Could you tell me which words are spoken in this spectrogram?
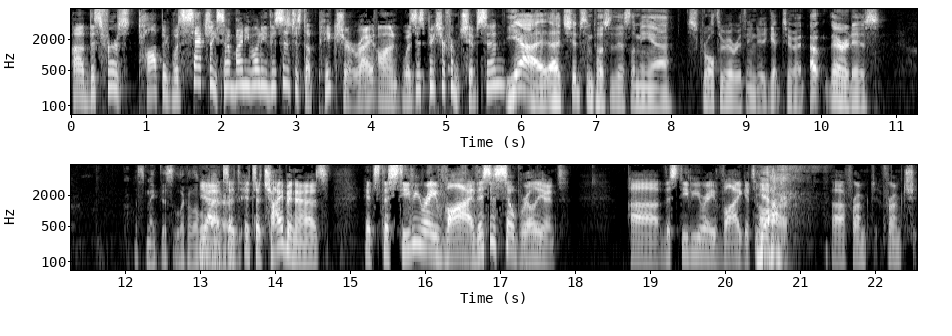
uh, this first topic was this actually sent by anybody? This is just a picture, right? On was this picture from Chibson? Yeah, uh, Chibson posted this. Let me uh, scroll through everything to get to it. Oh, there it is. Let's make this look a little Yeah, better. it's a it's a Chibanez. It's the Stevie Ray Vai. This is so brilliant. Uh, the Stevie Ray Vai guitar Yeah. uh, from from Ch-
